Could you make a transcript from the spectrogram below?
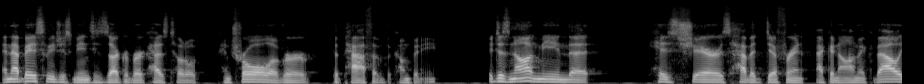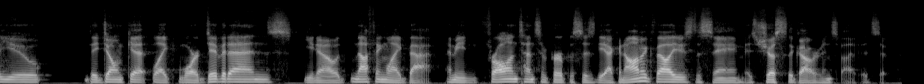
And that basically just means that Zuckerberg has total control over the path of the company. It does not mean that his shares have a different economic value. They don't get like more dividends, you know, nothing like that. I mean, for all intents and purposes, the economic value is the same. It's just the governance value that's different.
